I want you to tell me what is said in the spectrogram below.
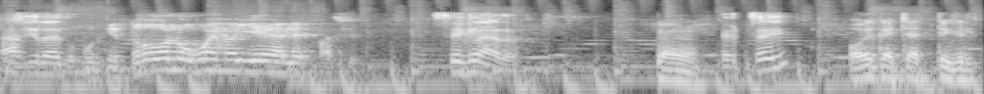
Pues, porque todo lo bueno llega al espacio. sí, claro. Claro. ¿Cachai? Oye, ¿cachaste que el,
